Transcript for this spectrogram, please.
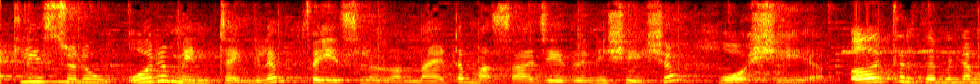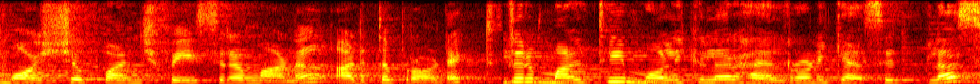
അറ്റ്ലീസ്റ്റ് ഒരു ഒരു മിനിറ്റ് എങ്കിലും ഫേസിൽ നന്നായിട്ട് മസാജ് ചെയ്തതിന് ശേഷം വാഷ് ചെയ്യുക. ഏർത്ത് റിതമിന്റെ മോയ്സ്ചർ പഞ്ച് ഫേസ് ആണ് അടുത്ത പ്രോഡക്റ്റ് ഇതൊരു multi molecular hyaluronic acid plus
